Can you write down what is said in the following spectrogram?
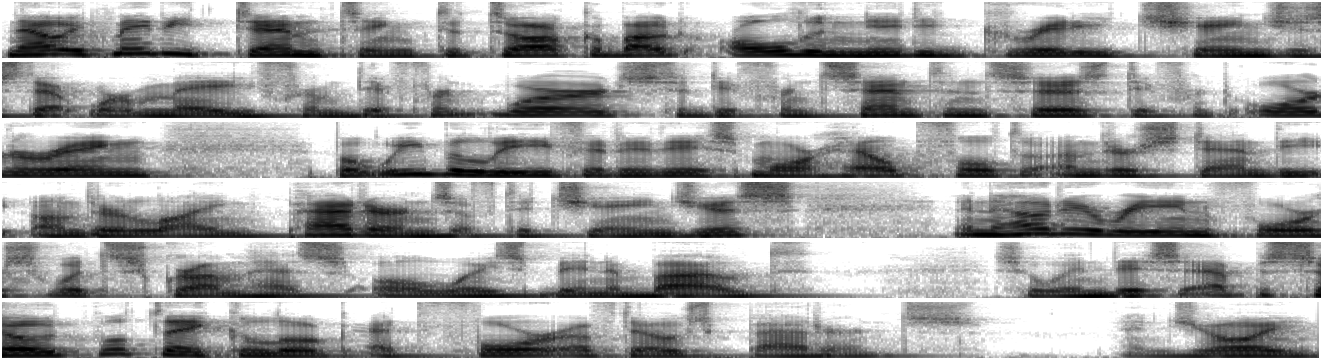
Now, it may be tempting to talk about all the nitty gritty changes that were made from different words to different sentences, different ordering, but we believe that it is more helpful to understand the underlying patterns of the changes and how they reinforce what Scrum has always been about. So, in this episode, we'll take a look at four of those patterns. Enjoy!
